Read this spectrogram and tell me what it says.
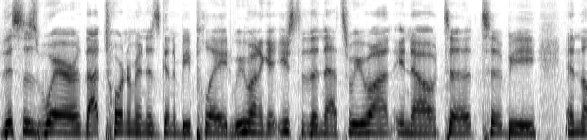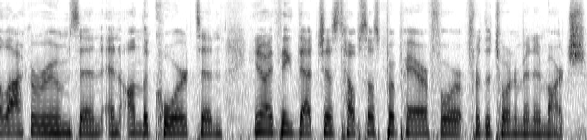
this is where that tournament is going to be played. We want to get used to the nets. We want, you know, to, to be in the locker rooms and, and on the court. And, you know, I think that just helps us prepare for, for the tournament in March.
